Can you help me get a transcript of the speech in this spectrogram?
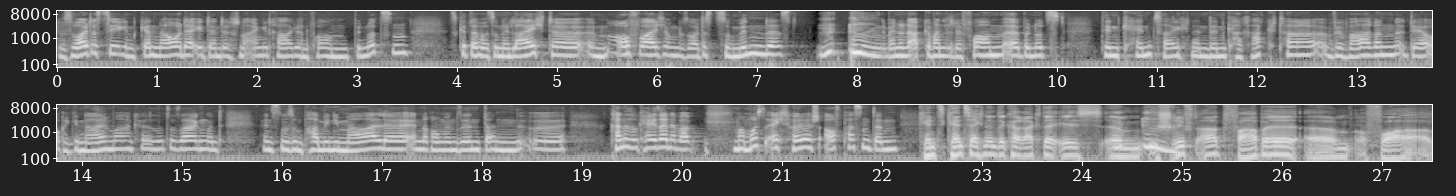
Du solltest sie in genau der identischen eingetragenen Form benutzen. Es gibt aber so eine leichte ähm, Aufweichung. Du solltest zumindest, wenn du eine abgewandelte Form äh, benutzt, den kennzeichnenden Charakter bewahren der Originalmarke sozusagen. Und wenn es nur so ein paar minimale Änderungen sind, dann äh, kann es okay sein, aber man muss echt höllisch aufpassen, denn. Kenn kennzeichnender Charakter ist ähm, Schriftart, Farbe, ähm, Vor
